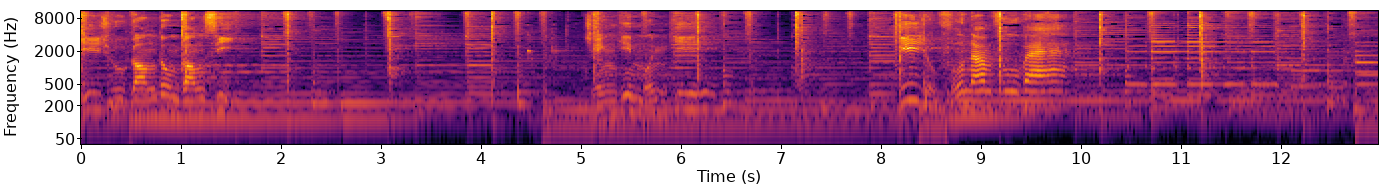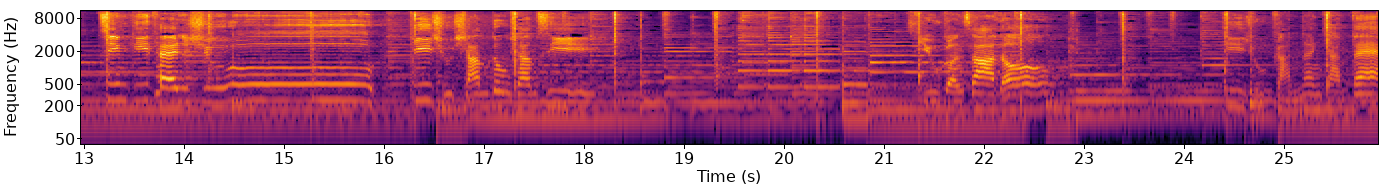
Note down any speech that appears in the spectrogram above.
四处讲东讲西，情义满意。苦男苦病。尖几听书，几处山东山西，要干啥都，只要简单简白，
